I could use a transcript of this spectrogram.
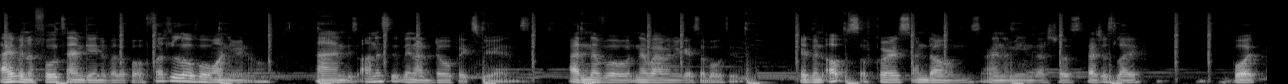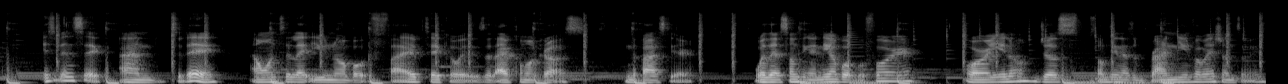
I've been a full-time game developer for a little over one year now, and it's honestly been a dope experience. I'd never, never have any regrets about it. There've been ups, of course, and downs, and I mean that's just that's just life. But it's been sick, and today I want to let you know about five takeaways that I've come across in the past year. Whether it's something I knew about before, or you know, just something that's brand new information to me.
